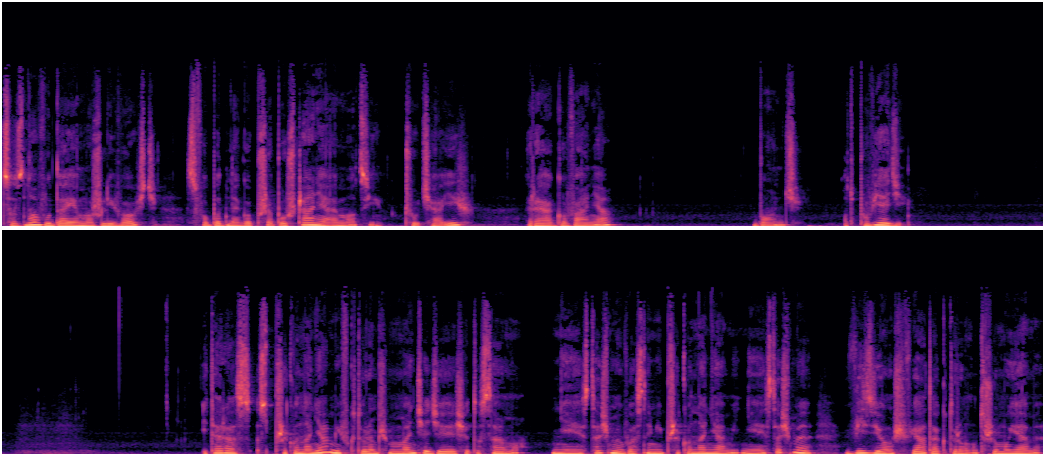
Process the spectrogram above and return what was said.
co znowu daje możliwość swobodnego przepuszczania emocji, czucia ich, reagowania bądź odpowiedzi. I teraz z przekonaniami w którymś momencie dzieje się to samo. Nie jesteśmy własnymi przekonaniami, nie jesteśmy wizją świata, którą utrzymujemy.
